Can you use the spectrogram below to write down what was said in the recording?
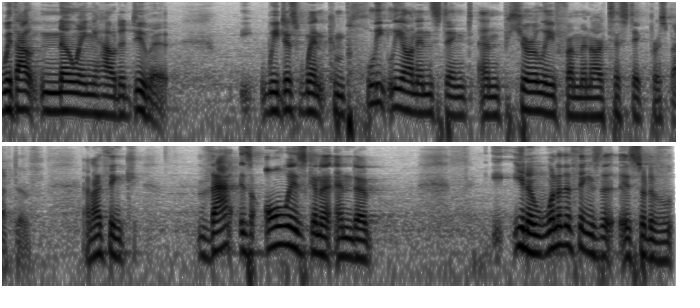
without knowing how to do it. We just went completely on instinct and purely from an artistic perspective. And I think that is always going to end up you know, one of the things that is sort of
